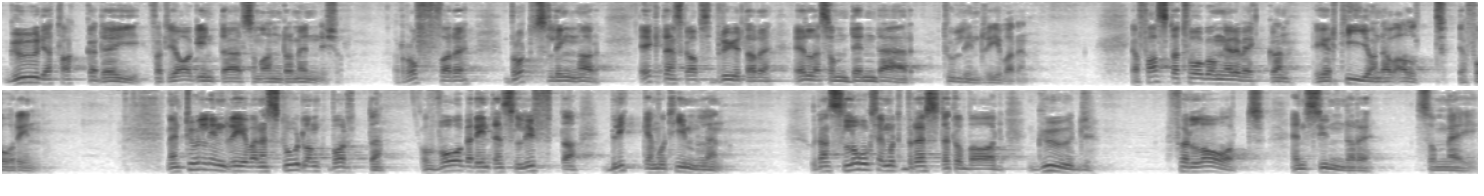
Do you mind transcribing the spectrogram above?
Gud, jag tackar dig för att jag inte är som andra människor. Roffare, brottslingar, äktenskapsbrytare eller som den där tullindrivaren. Jag fastar två gånger i veckan, ger tionde av allt jag får in. Men tullindrivaren stod långt borta och vågade inte ens lyfta blicken mot himlen, utan slog sig mot bröstet och bad Gud, förlåt en syndare som mig.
